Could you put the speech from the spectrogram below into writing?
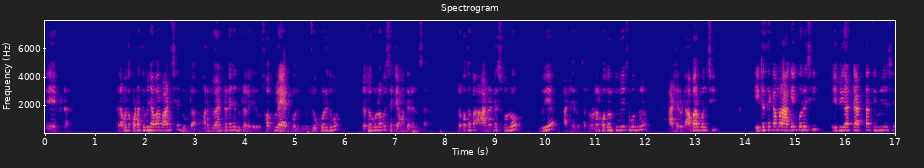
এই একটা। তাহলে আমাদের কটা ত্রিভুজ আবার বাড়ছে? দুটা। আমরা জয়েন্টের কাছে দুটো লিখে দেবো। সবগুলো অ্যাড করে দেবো, যোগ করে দেবো। যতগুলো হবে সেটাই আমাদের অ্যান্সার তাহলে কত হবে? আট, আটে ষোলো, দুয়ে আঠেরো। তা টোটাল কত ত্রিভুজ আছে বন্ধুরা? আঠেরোটা আবার বলছি, এইটা থেকে আমরা আগেই করেছি। এই ফিগারটা আটটা ত্রিভুজ আছে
